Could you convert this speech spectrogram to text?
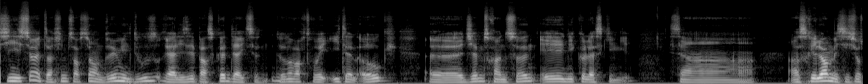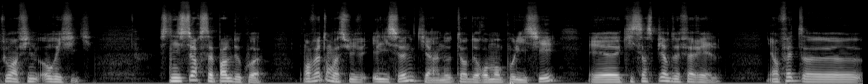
Sinister est un film sorti en 2012 réalisé par Scott Derrickson. Dedans on va retrouver Ethan Hawke, euh, James Ranson et Nicholas King. C'est un thriller mais c'est surtout un film horrifique. Sinister ça parle de quoi? En fait on va suivre Ellison qui est un auteur de romans policiers et euh, qui s'inspire de faits réels. Et en fait, euh,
